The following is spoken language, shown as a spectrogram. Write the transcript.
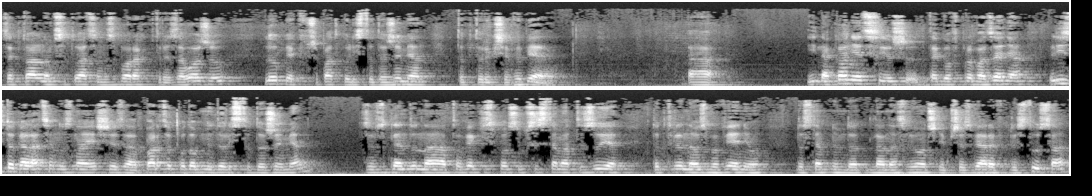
z aktualną sytuacją w zborach, które założył lub, jak w przypadku listu do Rzymian, do których się wybiera. A i na koniec już tego wprowadzenia, list do Galacjan uznaje się za bardzo podobny do listu do Rzymian, ze względu na to, w jaki sposób systematyzuje doktrynę o zbawieniu dostępnym do, dla nas wyłącznie przez wiarę w Chrystusa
